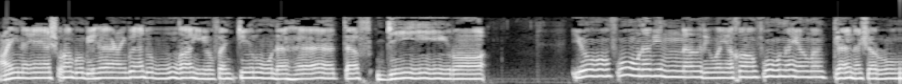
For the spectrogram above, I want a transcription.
عين يشرب بها عباد الله يفجرونها تفجيرا. يوفون بالنذر ويخافون يوما كان شره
